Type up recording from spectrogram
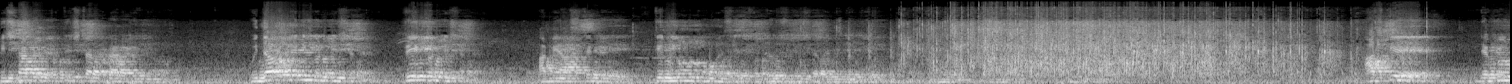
হিসাবে প্রতিষ্ঠা করার জন্য। উইদাউট এনি কন্ডিশন প্রি কন্ডিশন আমি আজ থেকে তৃণমূল কংগ্রেসের সদস্য হিসাবে আজকে দেখুন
